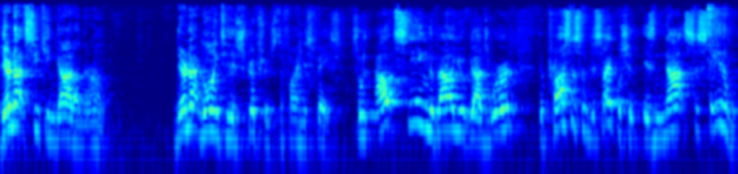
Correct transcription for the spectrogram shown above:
they're not seeking God on their own. They're not going to His scriptures to find His face. So, without seeing the value of God's Word, the process of discipleship is not sustainable.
